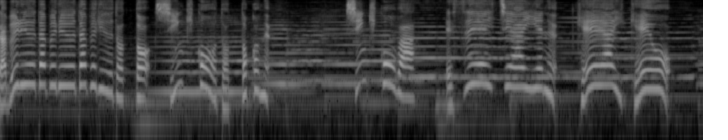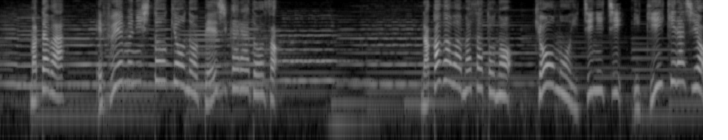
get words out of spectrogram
www. 新機構 .com 新機構は SHINKIKO または FM 西東京のページからどうぞ。中川雅人の今日も一日生き生きラジオ。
